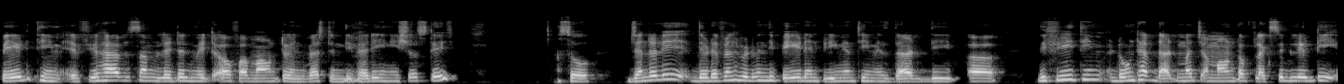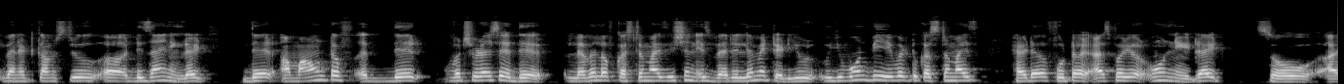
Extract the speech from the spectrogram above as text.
paid theme if you have some little bit of amount to invest in the very initial stage. So generally the difference between the paid and premium theme is that the uh, the free theme don't have that much amount of flexibility when it comes to uh, designing right their amount of uh, their what should i say their level of customization is very limited. You you won't be able to customize header footer as per your own need right? So i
